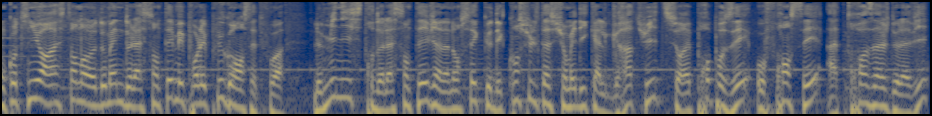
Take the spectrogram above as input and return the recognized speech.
On continue en restant dans le domaine de la santé, mais pour les plus grands cette fois. Le ministre de la Santé vient d'annoncer que des consultations médicales gratuites seraient proposées aux Français à trois âges de la vie,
